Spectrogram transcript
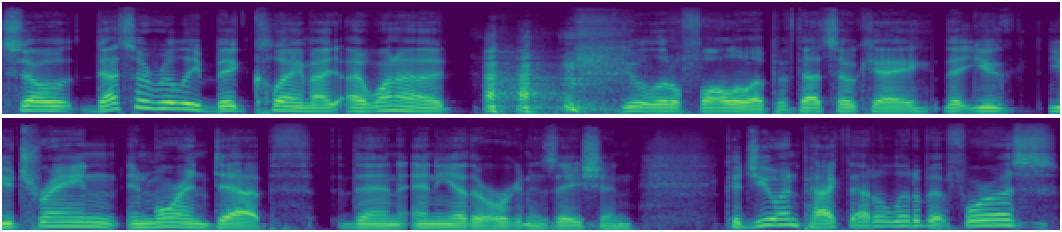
So that's a really big claim. I, I want to do a little follow up, if that's okay. That you you train in more in depth than any other organization. Could you unpack that a little bit for us?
